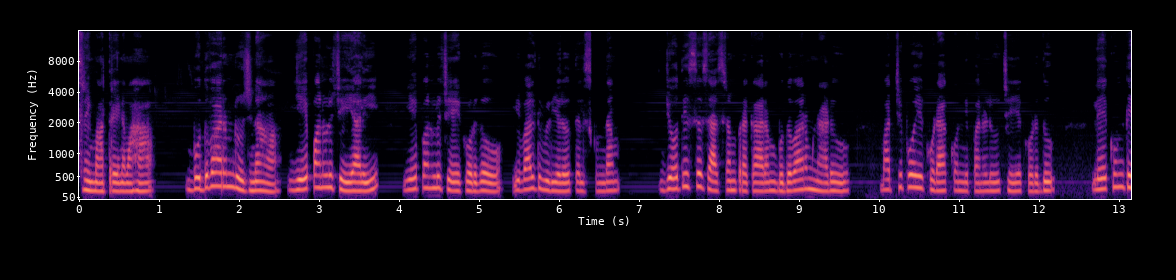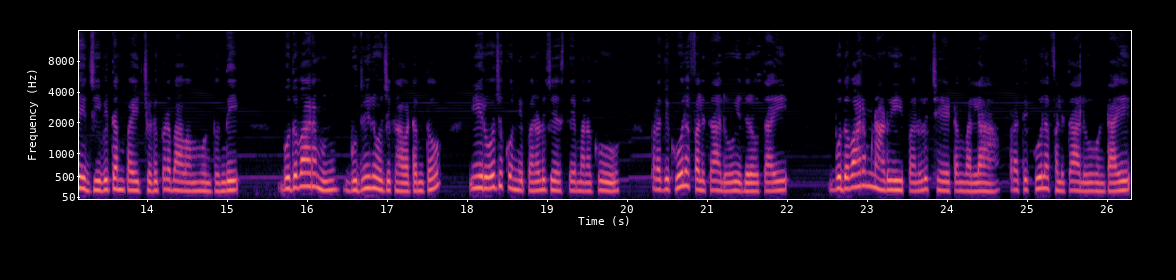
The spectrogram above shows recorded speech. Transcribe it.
శ్రీమాత్రే నమ. బుధవారం రోజున ఏ పనులు చేయాలి ఏ పనులు చేయకూడదో ఇవాళ వీడియోలో తెలుసుకుందాం. జ్యోతిష్య శాస్త్రం ప్రకారం బుధవారం నాడు మర్చిపోయి కూడా కొన్ని పనులు చేయకూడదు. లేకుంటే జీవితంపై చెడు ప్రభావం ఉంటుంది. బుధవారం బుధుని రోజు కావటంతో ఈ రోజు కొన్ని పనులు చేస్తే మనకు ప్రతికూల ఫలితాలు ఎదురవుతాయి. బుధవారం నాడు ఈ పనులు చేయటం వల్ల ప్రతికూల ఫలితాలు ఉంటాయి.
